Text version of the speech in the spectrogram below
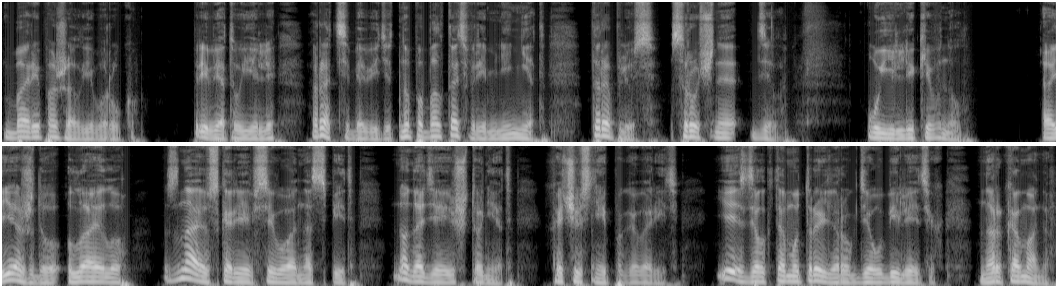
Барри пожал его руку. «Привет, Уилли. Рад тебя видеть, но поболтать времени нет. Тороплюсь. Срочное дело». Уилли кивнул. А я жду Лайлу. Знаю, скорее всего, она спит, но надеюсь, что нет. Хочу с ней поговорить. Ездил к тому трейлеру, где убили этих наркоманов.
